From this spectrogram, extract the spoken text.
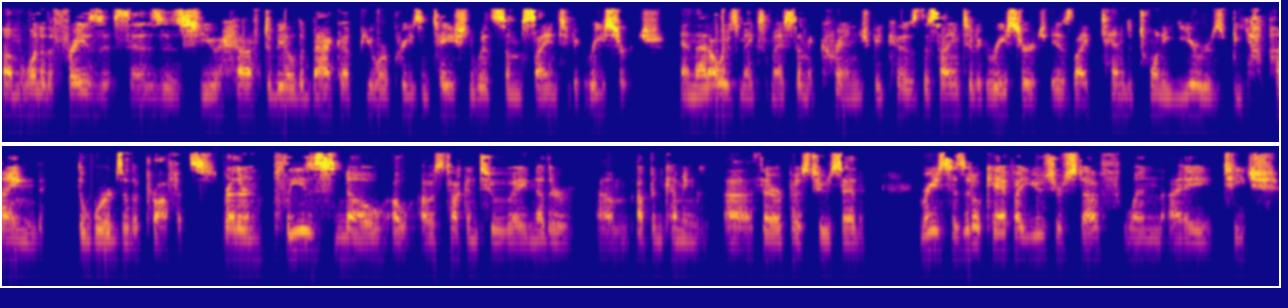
um, one of the phrases it says is you have to be able to back up your presentation with some scientific research. And that always makes my stomach cringe because the scientific research is like 10 to 20 years behind the words of the prophets. Brethren, please know, oh, I was talking to another um, up and coming uh, therapist who said, Maurice, is it okay if I use your stuff when I teach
